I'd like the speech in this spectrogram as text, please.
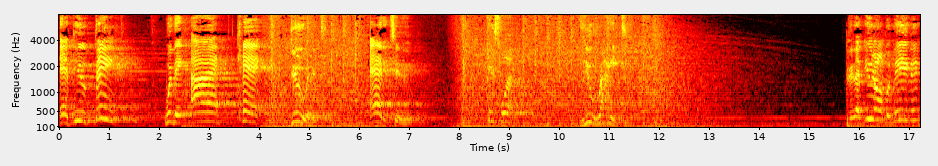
If you think with a I can't do it attitude, guess what? You right. Because if you don't believe it,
